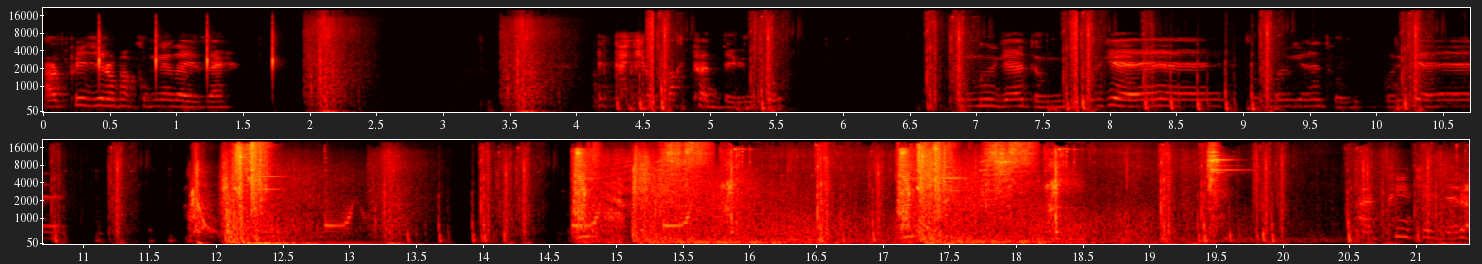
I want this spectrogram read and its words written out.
RPG로 바꿉니다 이제. 일단 연막탄데 이거. 둥글게 둥글게 둥글게 둥글게 RPG대로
